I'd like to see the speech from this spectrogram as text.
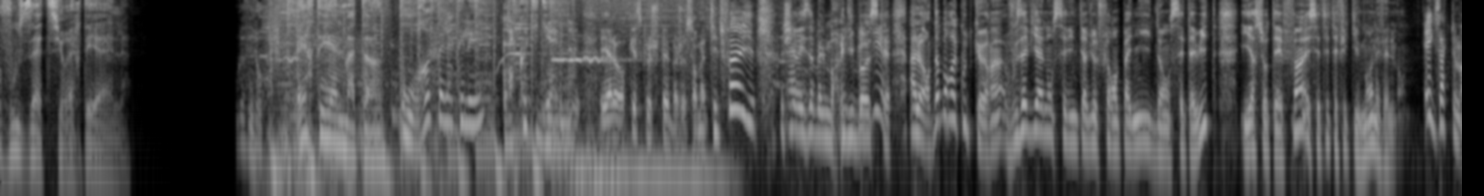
vous êtes sur RTL. Le vélo. RTL Matin. On refait la télé, la quotidienne. Et alors, qu'est-ce que je fais? Bah, Je sors ma petite feuille, chère Isabelle Morelli-Bosque. Alors, d'abord un coup de cœur. hein. Vous aviez annoncé l'interview de Florent Pagny dans 7 à 8, hier sur TF1, et c'était effectivement un événement. Exactement.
